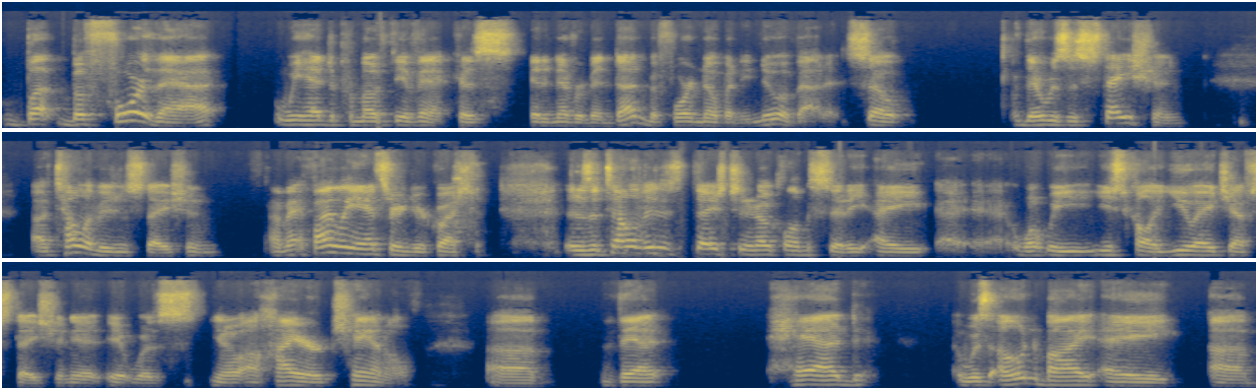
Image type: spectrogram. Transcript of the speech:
But before that, we had to promote the event because it had never been done before. Nobody knew about it. So there was a station, a television station I'm finally answering your question. There's a television station in Oklahoma City, a, a what we used to call a UHF station. It, it was you know a higher channel uh, that had was owned by a, uh,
